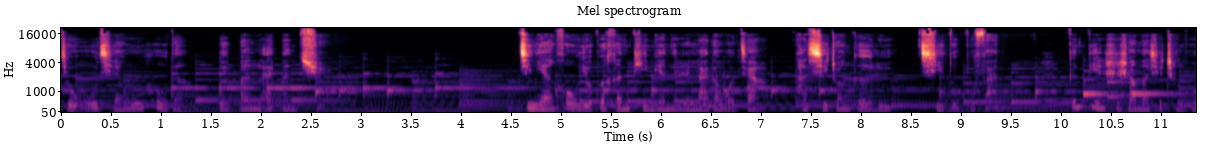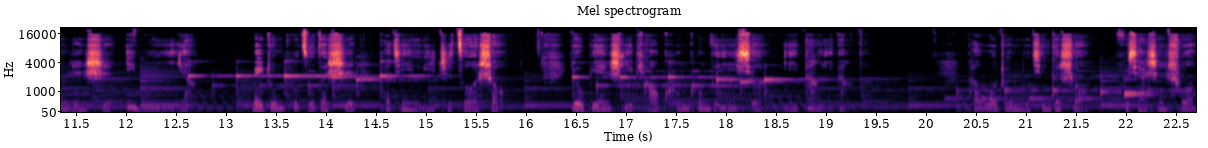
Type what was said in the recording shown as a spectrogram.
就屋前屋后的被搬来搬去。几年后，有个很体面的人来到我家，他西装革履，气度不凡，跟电视上那些成功人士一模一样。美中不足的是，他仅有一只左手，右边是一条空空的衣袖，一荡一荡的。他握住母亲的手，俯下身说：“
